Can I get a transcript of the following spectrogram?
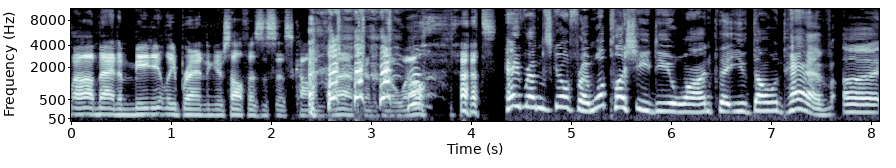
Oh man, immediately branding yourself as a siscon. That's gonna go well. That's Hey, Rem's girlfriend, what plushie do you want that you don't have? Uh,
